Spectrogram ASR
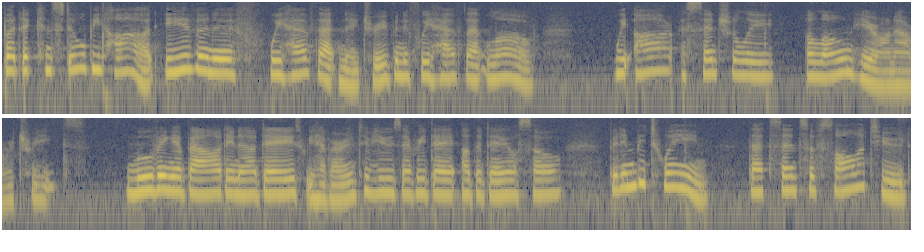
But it can still be hard, even if we have that nature, even if we have that love. We are essentially alone here on our retreats, moving about in our days. We have our interviews every day, other day or so. But in between, that sense of solitude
